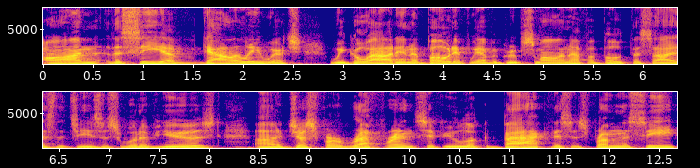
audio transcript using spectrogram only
on the Sea of Galilee, which we go out in a boat, if we have a group small enough, a boat the size that Jesus would have used. Uh, just for reference, if you look back, this is from the sea.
